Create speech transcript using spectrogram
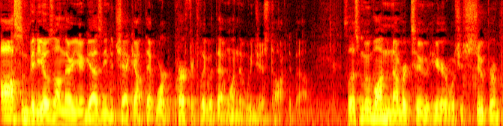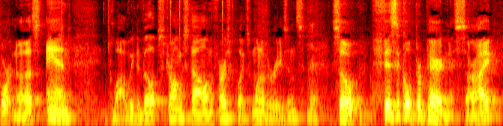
awesome videos on there you guys need to check out that work perfectly with that one that we just talked about. So let's move on to number two here, which is super important to us. And it's why we developed Strong Style in the first place, one of the reasons. Yeah. So, physical preparedness, all right?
